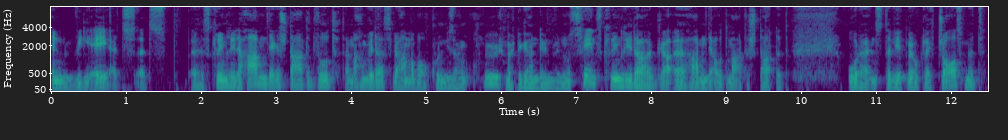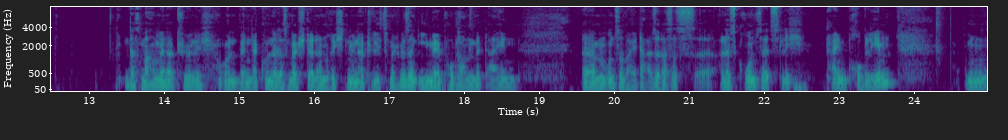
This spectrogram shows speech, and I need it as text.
NVDA als, als äh, Screenreader haben, der gestartet wird, dann machen wir das. Wir haben aber auch Kunden, die sagen, ach nö, ich möchte gerne den Windows 10 Screenreader äh, haben, der automatisch startet. Oder installiert mir auch gleich JAWS mit. Das machen wir natürlich und wenn der Kunde das möchte, dann richten wir natürlich zum Beispiel sein E-Mail-Programm mit ein ähm, und so weiter. Also das ist äh, alles grundsätzlich kein Problem. Ähm,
